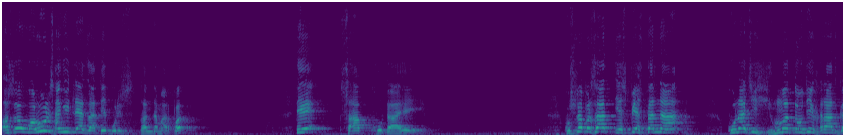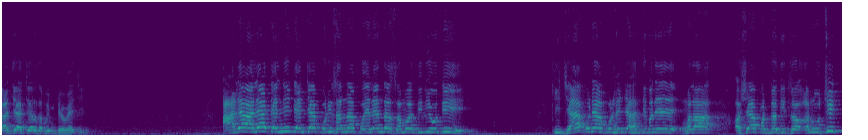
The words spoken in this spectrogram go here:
असं वरून सांगितल्या जाते पोलीस धंद्यामार्फत ते साप खोटं आहे. कृष्णप्रसाद एस पी असताना कुणाची हिंमत नव्हती घरात गांजा चरस ठेवायची. आल्या आल्या त्यांनी त्यांच्या पोलिसांना पहिल्यांदा समज दिली होती की ज्या कोण्या पोलिसांच्या हद्दीमध्ये मला अशा पद्धतीचं अनुचित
